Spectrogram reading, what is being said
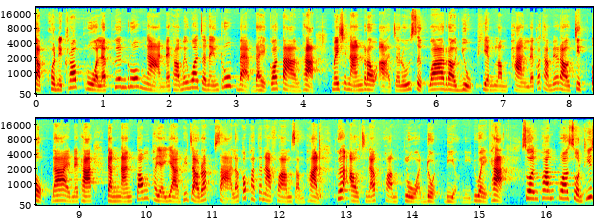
กับคนในครอบครัวและเพื่อนร่วมงานนะคะ ไม่ว่าจะในรูปแบบใดก็ตามค่ะ ไม่ฉะนั้นเราอาจจะรู้สึกว่าเราอยู่เพียงลำพัง และก็ทำให้เราจิตตกได้นะคะ ดังนั้นต้องพยายามที่จะรักษาแล้วก็พัฒนาความสัมพันธ์ เพื่อเอาชนะความกลัวโดดเดี่ยวนี้ด้วยค่ะ ส่วนความกลัวส่วนที่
